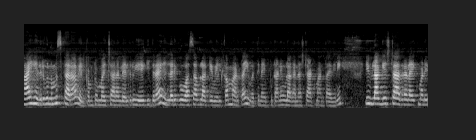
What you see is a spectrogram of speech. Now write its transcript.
ಹಾಯ್, ಎಲ್ರಿಗೂ ನಮಸ್ಕಾರ. ವೆಲ್ಕಮ್ ಟು ಮೈ ಚಾನಲ್ ಎಲ್ಲರೂ ಹೇಗಿದ್ದೀರಾ? ಎಲ್ಲರಿಗೂ ಹೊಸ ವ್ಲಾಗ್ಗೆ ವೆಲ್ಕಮ್ ಮಾಡ್ತಾ ಇವತ್ತಿನ ಈ ಪುಟಾಣಿ ವ್ಲಾಗನ್ನು ಸ್ಟಾರ್ಟ್ ಮಾಡ್ತಾ ಇದ್ದೀನಿ. ಈ ವ್ಲಾಗ್ ಇಷ್ಟ ಆದರೆ ಲೈಕ್ ಮಾಡಿ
